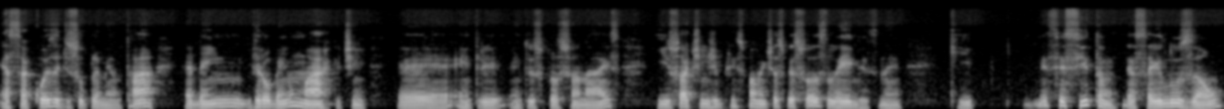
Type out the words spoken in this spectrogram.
essa coisa de suplementar é bem, virou bem um marketing é, entre, entre os profissionais e isso atinge principalmente as pessoas leigas, né, que necessitam dessa ilusão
